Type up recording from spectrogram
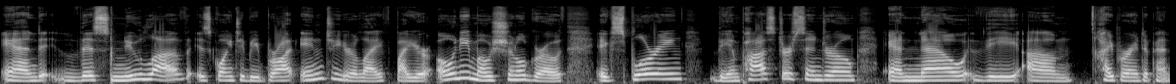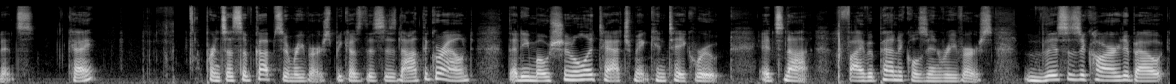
and this new love is going to be brought into your life by your own emotional growth, exploring the imposter syndrome and now the um, hyper independence. Okay? Princess of Cups in reverse because this is not the ground that emotional attachment can take root. It's not. Five of Pentacles in reverse. This is a card about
